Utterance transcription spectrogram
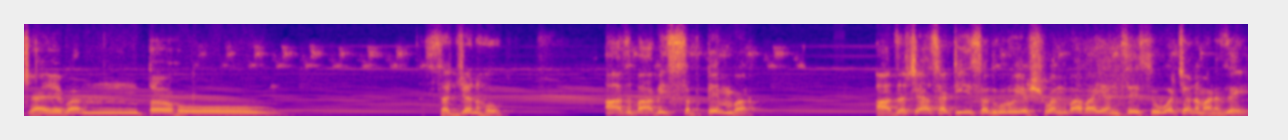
जयवंत हो सज्जन हो आज बावीस सप्टेंबर. आजच्यासाठी सद्गुरू यशवंत बाबा यांचे सुवचन म्हणजे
